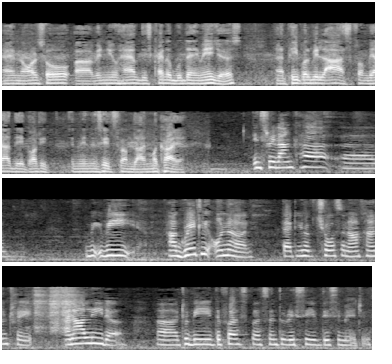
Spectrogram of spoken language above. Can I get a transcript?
And also uh, when you have these kind of Buddha images uh, people will ask from where they got it. And when you say it's from the Dhammakaya In Sri Lanka, uh, we, we are greatly honored that you have chosen our country and our leader uh, to be the first person to receive these images.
